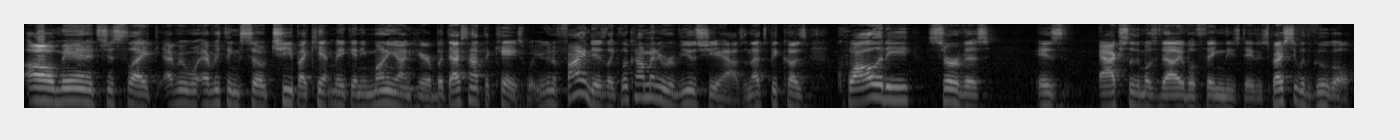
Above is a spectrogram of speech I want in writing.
oh man, it's just like everyone, everything's so cheap, I can't make any money on here. But that's not the case. What you're going to find is like, look how many reviews she has, and that's because quality service is actually the most valuable thing these days, especially with Google.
